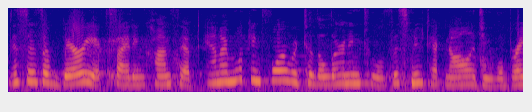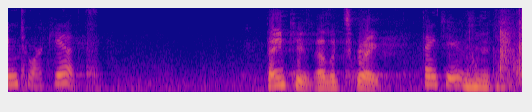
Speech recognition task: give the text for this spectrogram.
This is a very exciting concept, and I'm looking forward to the learning tools this new technology will bring to our kids. Thank you. That looks great. Thank you.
